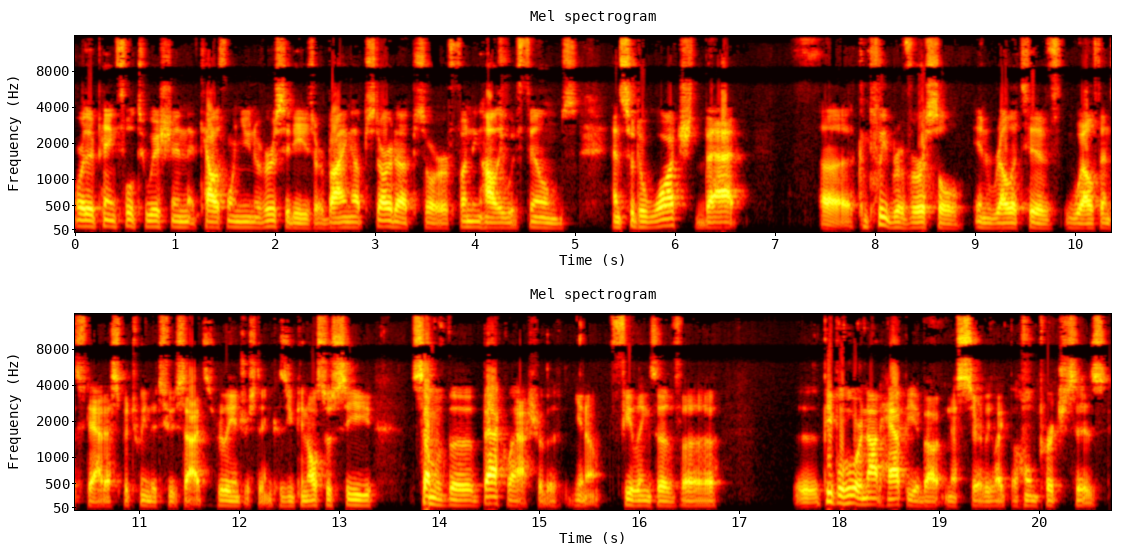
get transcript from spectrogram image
or they're paying full tuition at California universities, or buying up startups, or funding Hollywood films. And so to watch that uh, complete reversal in relative wealth and status between the two sides is really interesting because you can also see some of the backlash or the you know feelings of uh, people who are not happy about necessarily like the home purchases.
